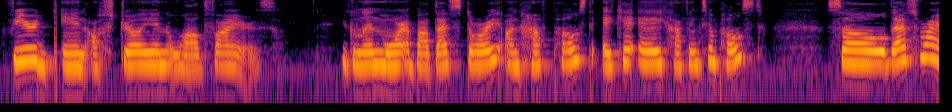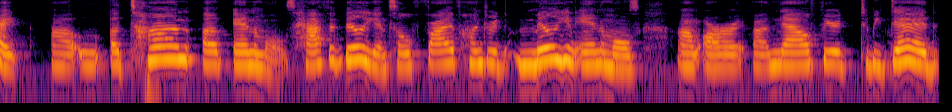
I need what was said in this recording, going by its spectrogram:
feared in Australian wildfires. You can learn more about that story on HuffPost, aka Huffington Post. So, that's right uh, a ton of animals, half a billion, so 500 million animals um, are uh, now feared to be dead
